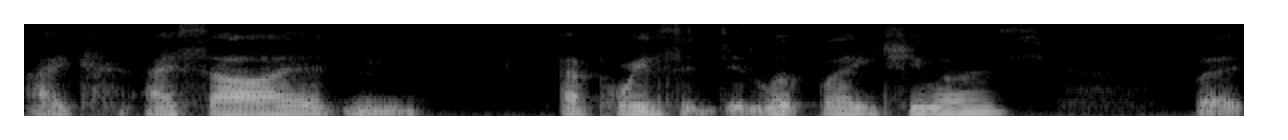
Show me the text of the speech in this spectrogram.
I, I saw it, and at points it did look like she was, but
